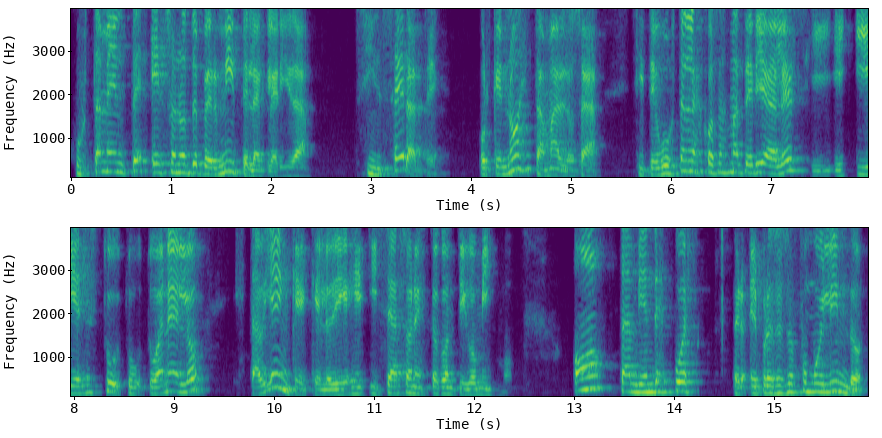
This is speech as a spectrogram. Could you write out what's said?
justamente eso no te permite la claridad. Sincérate, porque no está mal. O sea, si te gustan las cosas materiales y, ese es tu, anhelo, está bien que, lo digas y, seas honesto contigo mismo. O también después, pero el proceso fue muy lindo,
